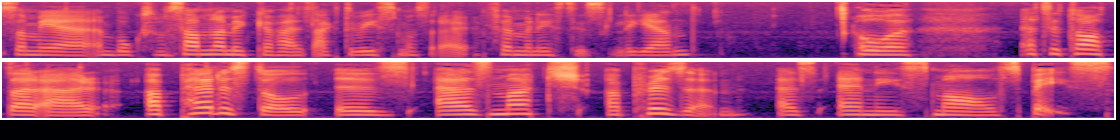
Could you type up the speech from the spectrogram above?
som är en bok som samlar mycket av hennes aktivism och sådär, feministisk legend. Och ett citat där är A pedestal is as much a prison as any small space.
